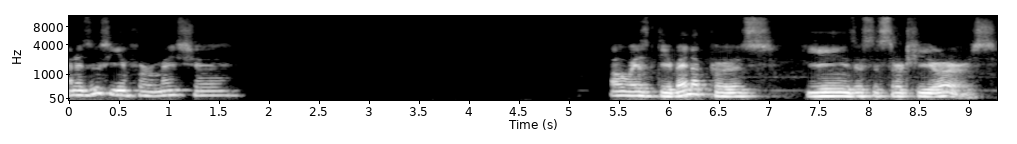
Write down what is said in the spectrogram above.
And this information oh, always develops in these 30 years.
